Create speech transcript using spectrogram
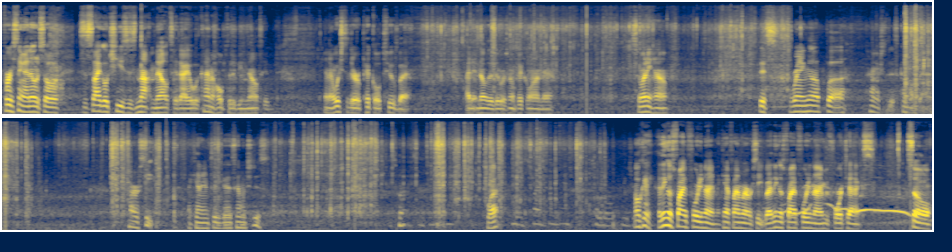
First thing I noticed, so is the Asiago cheese is not melted. I would kind of hope that it'd be melted. And I wish that there were pickle too, but I didn't know that there was no pickle on there. So anyhow, this rang up, uh, how much did this come up as? My receipt. I can't even tell you guys how much it is. What? Okay, I think it was 5.49. I can't find my receipt, but I think it was 5.49 before tax. So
